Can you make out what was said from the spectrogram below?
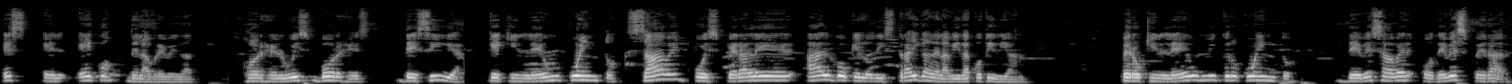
Es el eco de la brevedad. Jorge Luis Borges decía que quien lee un cuento sabe o espera leer algo que lo distraiga de la vida cotidiana. Pero quien lee un microcuento debe saber o debe esperar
